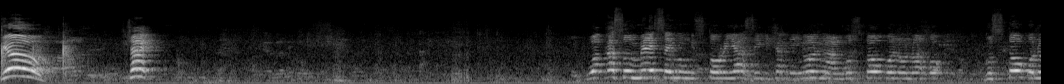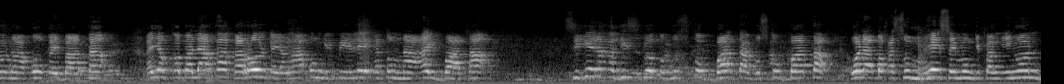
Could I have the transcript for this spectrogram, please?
Yo! Check! Wa ka sume sa imong istorya, sige siya tingon nga gusto ko nun ako. Gusto ko nun ako kay bata. Ayaw ka bala ka karon kaya nga akong gipili katong naay bata. Sige ra kagisgot o gusto bata, gusto bata. Wala ba ka sumhe sa imong gipangingon?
